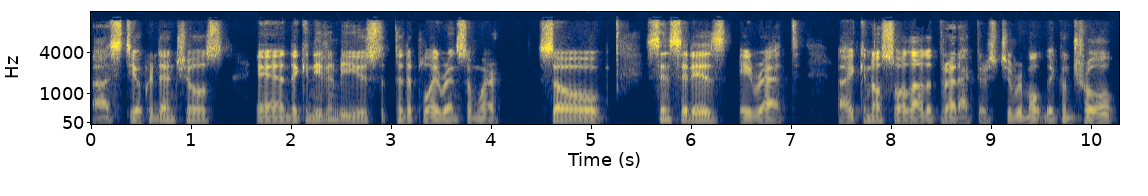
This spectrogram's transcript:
uh, steal credentials, and they can even be used to deploy ransomware. So, since it is a rat, uh, it can also allow the threat actors to remotely control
